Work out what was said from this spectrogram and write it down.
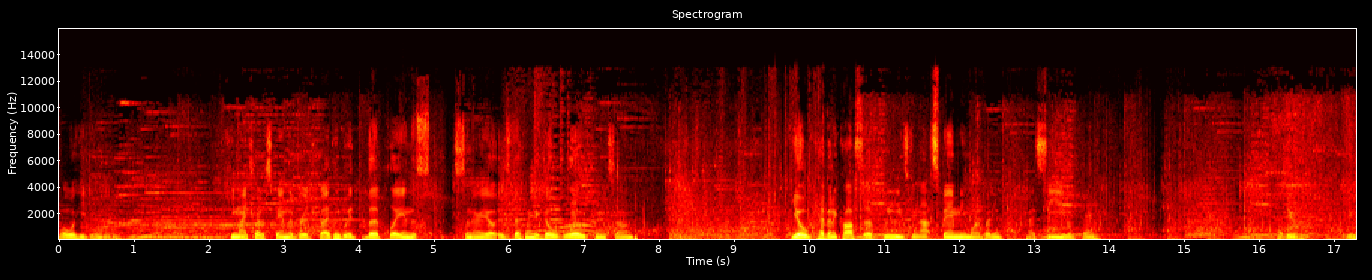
what will he do now? He might try to spam the bridge, but I think with the play in this scenario is definitely to go low tombstone. Yo, Kevin Acosta, please do not spam anymore, buddy. I see you, okay? I do do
